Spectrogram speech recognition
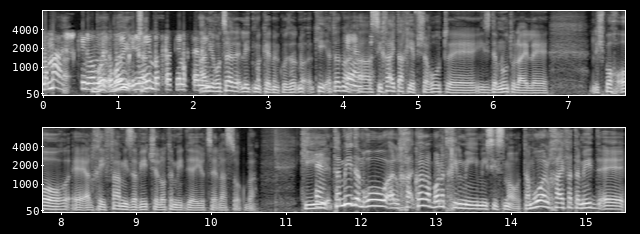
ממש, כאילו אומרים אלוהים בפרטים הקטנים. אני רוצה להתמקד בנקודה, כי את יודעת מה, כן. השיחה איתך היא אפשרות, אה, הזדמנות אולי לשפוך אור אה, על חיפה מזווית שלא תמיד יוצא לעסוק בה. כי כן. תמיד אמרו, על, קודם כל בואו נתחיל מסיסמאות. אמרו על חיפה תמיד אה,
